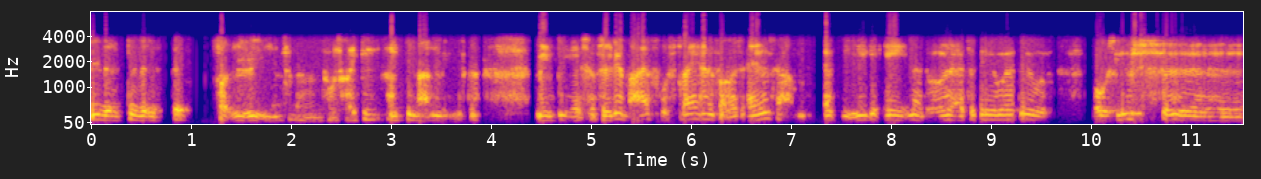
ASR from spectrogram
de vil, det vil, vil forøge ensomheden hos rigtig, rigtig mange mennesker. Men det er selvfølgelig meget frustrerende for os alle sammen, at vi ikke aner noget. Altså, det er jo, det er jo vores livs, øh,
